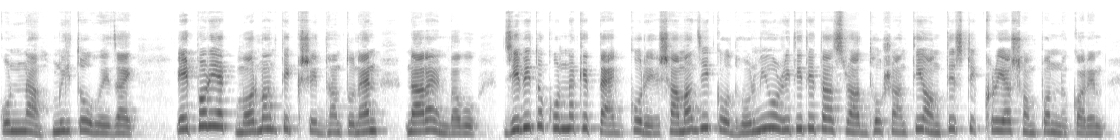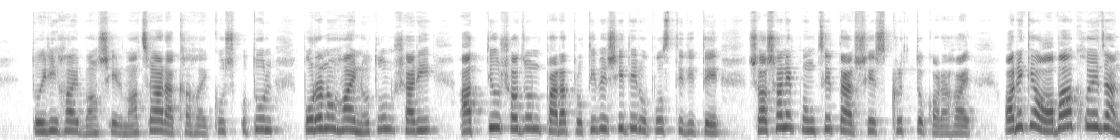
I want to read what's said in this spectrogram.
কন্যা মৃত হয়ে যায়। এরপরই এক মর্মান্তিক সিদ্ধান্ত নেন নারায়ণবাবু। জীবিত কন্যাকে ত্যাগ করে সামাজিক ও ধর্মীয় রীতিতে তার শ্রাদ্ধ শান্তি অন্ত্যেষ্টিক্রিয়া সম্পন্ন করেন। তৈরি হয় বাঁশের মাচা রাখা হয় কুশপুতুল পোড়ানো হয় নতুন শাড়ি। আত্মীয় স্বজন পাড়া প্রতিবেশীদের উপস্থিতিতে শ্মশানে পৌঁছে তার শেষকৃত্য করা হয়। অনেকে অবাক হয়ে যান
